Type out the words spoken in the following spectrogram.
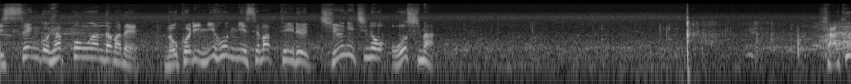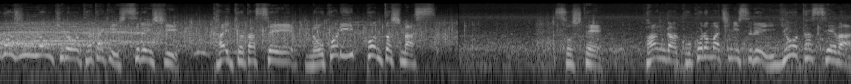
1500本安打まで残り2本に迫っている中日の大島。154キロを叩き出塁し快挙達成へ残り1本とします。そしてファンが心待ちにする偉業達成は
